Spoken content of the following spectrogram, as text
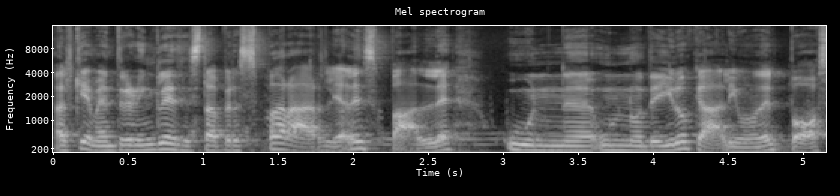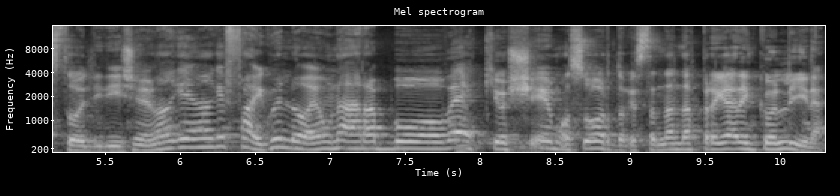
Al che mentre un inglese sta per sparargli alle spalle un- uno dei locali, uno del posto, gli dice: ma che, ma che fai? Quello è un arabo vecchio, scemo, sordo che sta andando a pregare in collina.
